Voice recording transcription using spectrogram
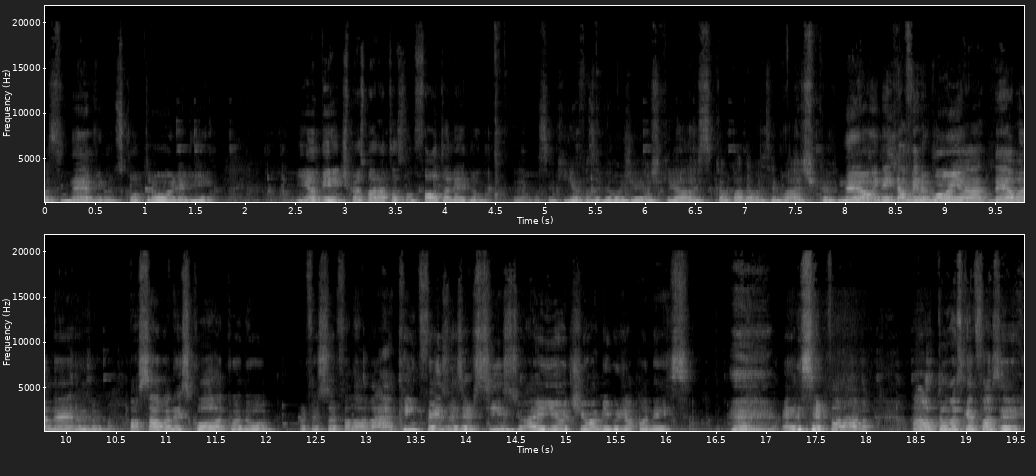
Assim, né? Vira um descontrole ali. E ambiente para as baratas não falta, né, Edu? É, você que ia fazer biologia, acho que ia escapar da matemática. Não, e nem da vergonha dela, né? É. Passava na escola quando o professor falava, ah, quem fez o exercício? Aí eu tinha um amigo japonês. Ele sempre falava, ah, o Thomas quer fazer.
